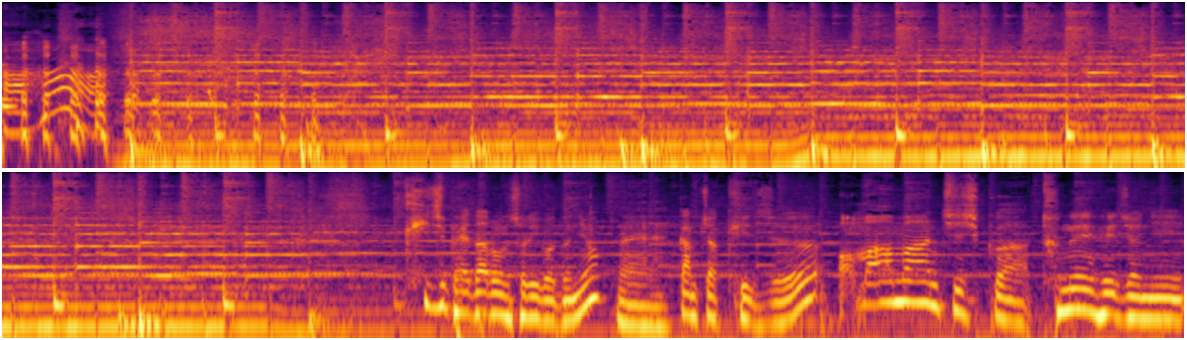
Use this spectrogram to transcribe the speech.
아하. 퀴즈 배달 온 소리거든요. 네, 깜짝 퀴즈. 어마어마한 지식과 두뇌 회전이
